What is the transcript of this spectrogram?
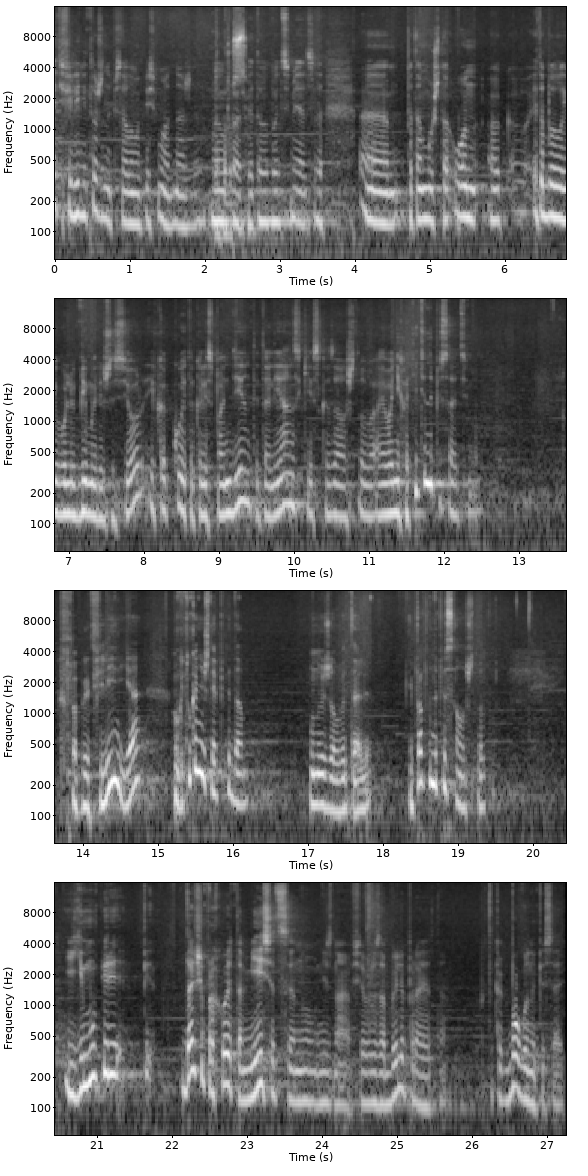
Знаете, Филини тоже написал ему письмо однажды, моему папе, это вы будете смеяться, да. э, потому что он, э, это был его любимый режиссер, и какой-то корреспондент итальянский сказал, что а вы не хотите написать ему? Папа говорит, Филини, я? Он говорит, ну, конечно, я передам. Он уезжал в Италию. И папа написал что-то. И ему пере... Дальше проходят там месяцы, ну, не знаю, все уже забыли про это. Это как Богу написать.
